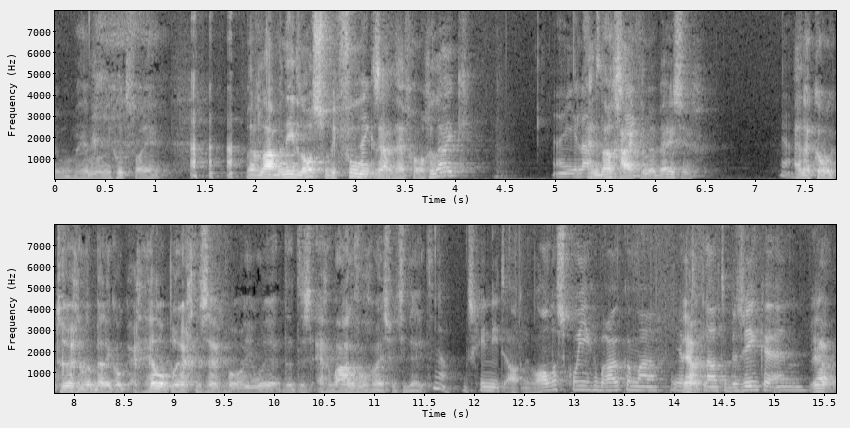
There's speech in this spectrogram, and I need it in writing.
joh, helemaal niet goed van je. maar dat laat me niet los, want ik voel, ja, het heeft gewoon gelijk. En, je laat En dan dus ga ik ermee bezig. Ja. En dan kom ik terug en dan ben ik ook echt heel oprecht en zeg van, oh jongen, dat is echt waardevol geweest wat je deed. Nou, misschien niet al- alles kon je gebruiken, maar je hebt Ja. het laten bezinken en Ja,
